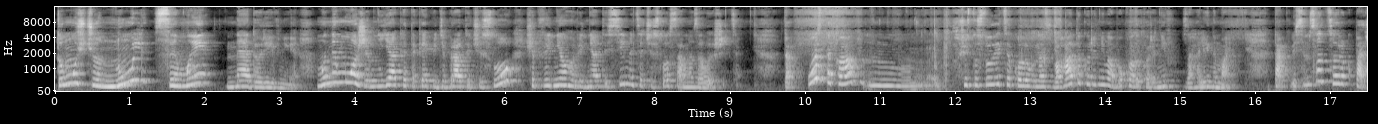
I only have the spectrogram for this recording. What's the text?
Тому що 0 7 не дорівнює. Ми не можемо ніяке таке підібрати число, щоб від нього відняти 7 і це число саме залишиться. Так, ось така, що стосується, коли у нас багато коренів або коли коренів взагалі немає. Так, 841.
